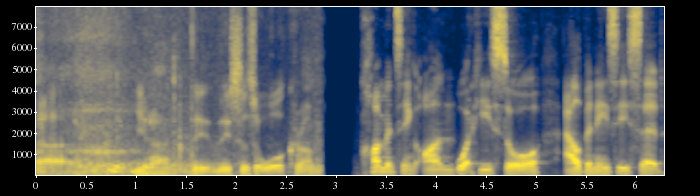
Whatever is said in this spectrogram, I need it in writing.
Uh, you know, th- this is a war crime. Commenting on what he saw, Albanese said,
